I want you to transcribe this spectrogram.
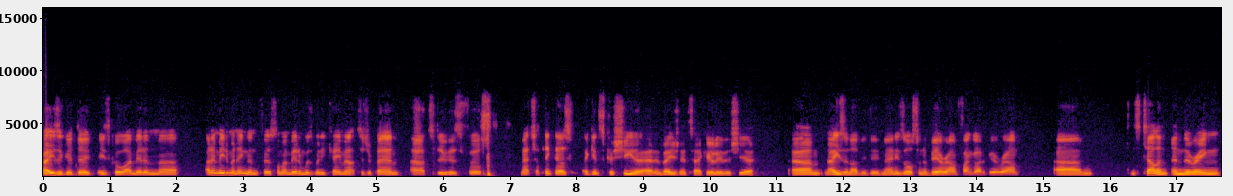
Oh, he's a good dude. He's cool. I met him. Uh, I didn't meet him in England. First time I met him was when he came out to Japan uh, to do his first match. I think that was against Kushida at Invasion Attack earlier this year. Um, he's a lovely dude, man. He's awesome to be around, fun guy to be around. Um, his talent in the ring,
